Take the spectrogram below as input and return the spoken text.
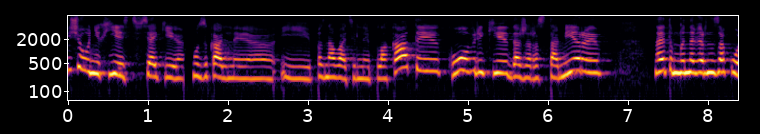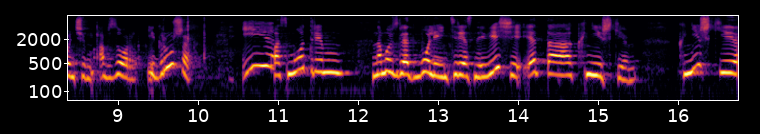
Еще у них есть всякие музыкальные и познавательные плакаты, коврики, даже ростомеры. На этом мы, наверное, закончим обзор игрушек и посмотрим, на мой взгляд, более интересные вещи. Это книжки. Книжки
